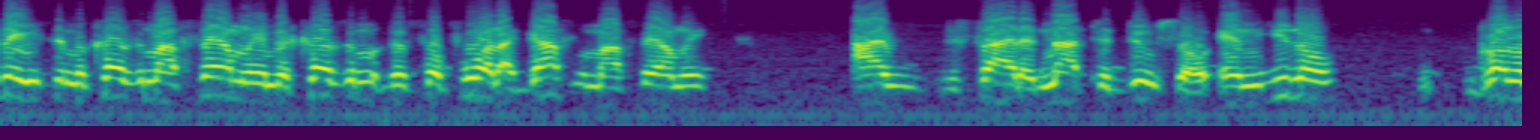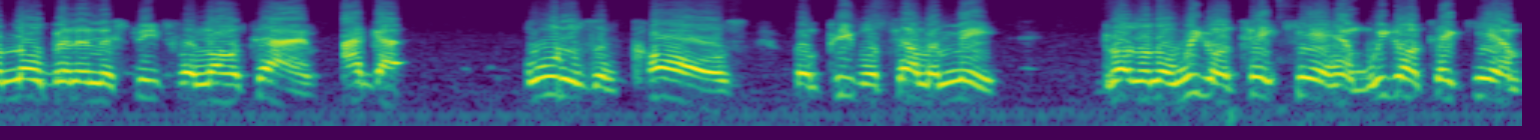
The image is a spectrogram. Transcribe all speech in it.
faith and because of my family and because of the support I got from my family, I decided not to do so. And you know, Brother Lowe been in the streets for a long time. I got oodles of calls from people telling me, Brother Lowe, we're gonna take care of him. We're gonna take care of him.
